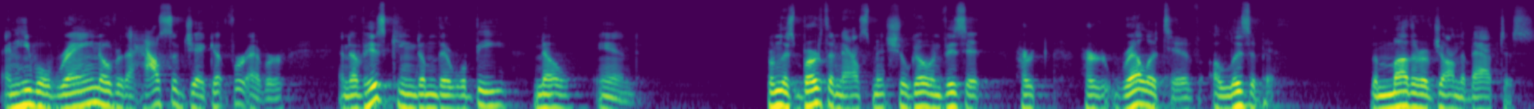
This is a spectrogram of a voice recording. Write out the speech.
and he will reign over the house of Jacob forever, and of his kingdom there will be no end. From this birth announcement, she'll go and visit her, her relative Elizabeth, the mother of John the Baptist.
